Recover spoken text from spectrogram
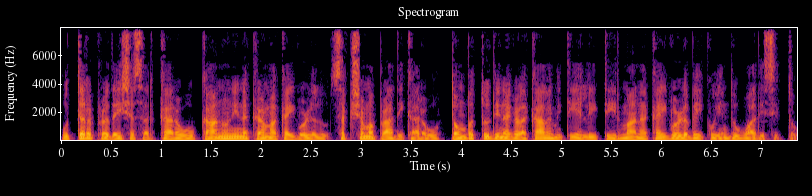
ಉತ್ತರ ಪ್ರದೇಶ ಸರ್ಕಾರವು ಕಾನೂನಿನ ಕ್ರಮ ಕೈಗೊಳ್ಳಲು ಸಕ್ಷಮ ಪ್ರಾಧಿಕಾರವು ತೊಂಬತ್ತು ದಿನಗಳ ಕಾಲಮಿತಿಯಲ್ಲಿ ತೀರ್ಮಾನ ಕೈಗೊಳ್ಳಬೇಕು ಎಂದು ವಾದಿಸಿತ್ತು.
